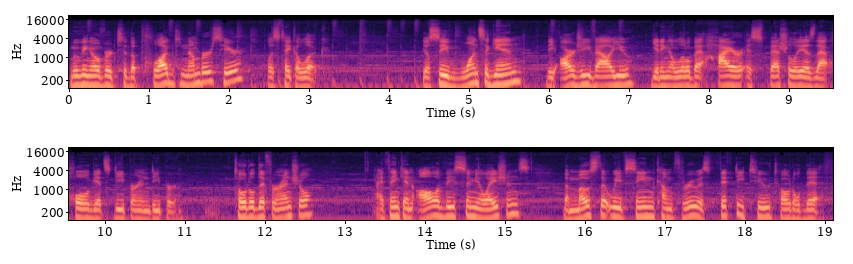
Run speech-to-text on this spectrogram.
Moving over to the plugged numbers here, let's take a look. You'll see once again, the RG value getting a little bit higher, especially as that hole gets deeper and deeper. Total differential, I think in all of these simulations, the most that we've seen come through is 52 total diff.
